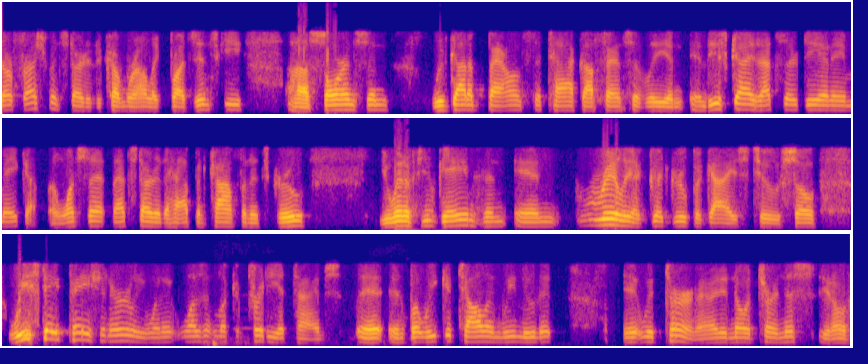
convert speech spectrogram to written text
our freshmen started to come around, like Brodzinski, uh, Sorensen. We've got a balanced attack offensively, and, and these guys, that's their DNA makeup. And once that, that started to happen, confidence grew. You win a few games, and, and really a good group of guys, too. So we stayed patient early when it wasn't looking pretty at times, uh, but we could tell and we knew that it would turn. I didn't know it turned this. You know,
